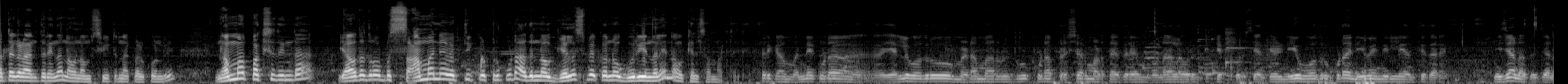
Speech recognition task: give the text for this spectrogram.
ಮತಗಳ ಅಂತರಿಂದ ನಾವು ನಮ್ಮ ಸೀಟನ್ನು ಕಳ್ಕೊಂಡ್ವಿ. ನಮ್ಮ ಪಕ್ಷದಿಂದ ಯಾವುದಾದ್ರೂ ಒಬ್ಬ ಸಾಮಾನ್ಯ ವ್ಯಕ್ತಿ ಕೊಟ್ಟರು ಕೂಡ ಅದನ್ನು ನಾವು ಗೆಲ್ಲಿಸ್ಬೇಕು ಅನ್ನೋ ಗುರಿಯಿಂದಲೇ ನಾವು ಕೆಲಸ ಮಾಡ್ತಾ ಇದ್ದೀವಿ. ಸರ್ ಈಗ ಮೊನ್ನೆ ಕೂಡ ಎಲ್ಲಿ ಹೋದ್ರು ಮೇಡಮ್ ಅವ್ರಿಗೂ ಕೂಡ ಪ್ರೆಷರ್ ಮಾಡ್ತಾ ಇದ್ದಾರೆ ಮೃಣಾಲ್ ಅವ್ರಿಗೆ ಟಿಕೆಟ್ ಕೊಡಿಸಿ ಅಂತೇಳಿ ನೀವು ಹೋದ್ರು ಕೂಡ ನೀವೇ ನಿಲ್ಲಿ ಅಂತಿದ್ದಾರೆ. ನಿಜಾನದು ಜನ?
